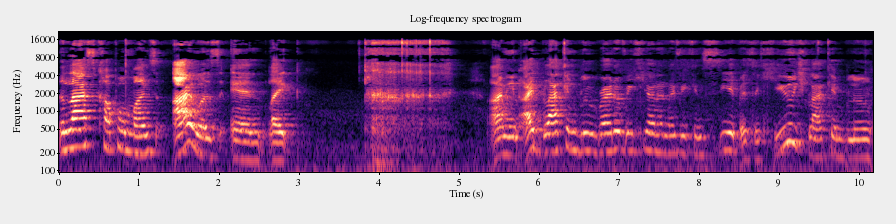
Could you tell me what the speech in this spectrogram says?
the last couple months I was in like, I mean, I black and blue right over here. I don't know if you can see it, but it's a huge black and blue.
